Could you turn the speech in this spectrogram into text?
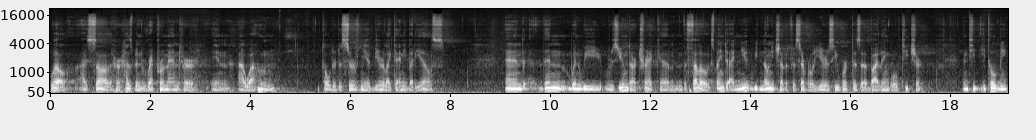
Well, I saw her husband reprimand her in Awajun, told her to serve me a beer like to anybody else. And then when we resumed our trek, um, the fellow explained to I knew we'd known each other for several years. He worked as a bilingual teacher. And he, he told me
